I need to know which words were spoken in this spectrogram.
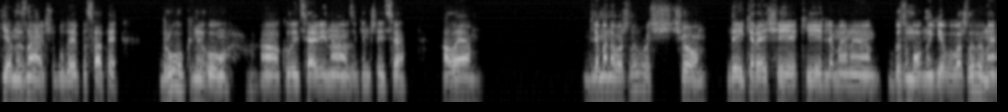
я не знаю, чи буду я писати другу книгу, коли ця війна закінчиться, але для мене важливо, що деякі речі, які для мене безумовно є важливими,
